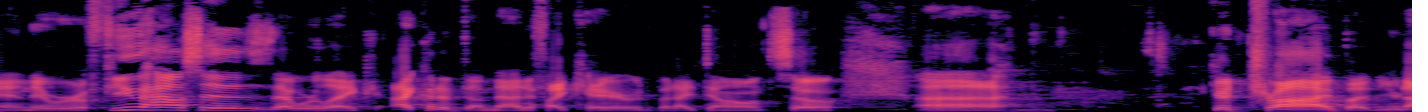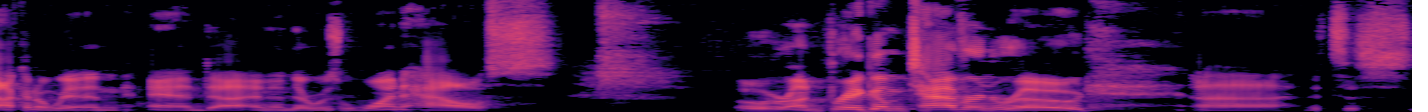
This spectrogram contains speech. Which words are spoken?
And there were a few houses that were like, I could have done that if I cared, but I don't. So. Uh, good try, but you're not going to win. And, uh, and then there was one house over on Brigham Tavern Road. Uh, it's this,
